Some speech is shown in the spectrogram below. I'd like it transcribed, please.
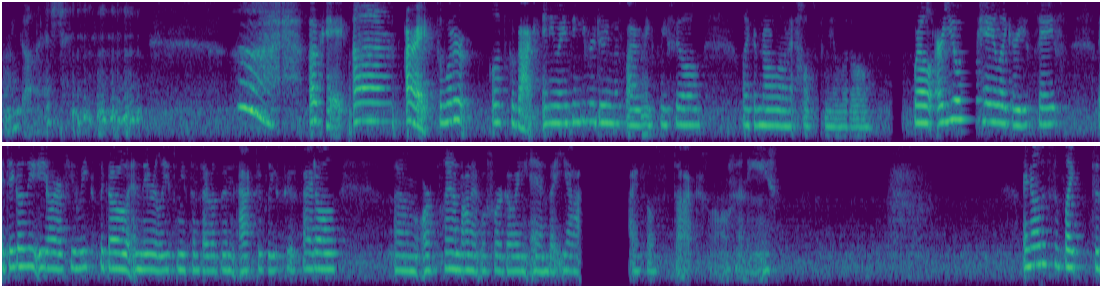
Oh my gosh. okay. Um. All right. So what are? Let's go back. Anyway, thank you for doing this live. It makes me feel like I'm not alone. It helps me a little. Well, are you okay? Like, are you safe? I did go to the ER a few weeks ago, and they released me since I wasn't actively suicidal, um, or planned on it before going in. But yeah, I feel stuck. Oh, honey. I know this is like the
